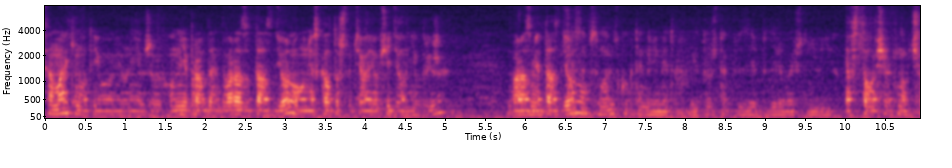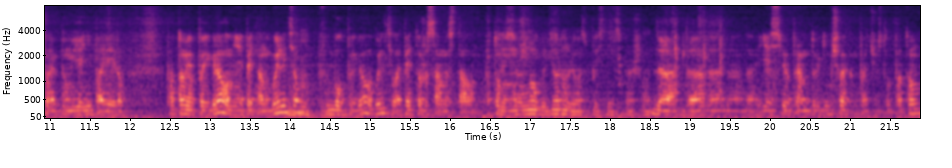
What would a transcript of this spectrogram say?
Самаркин, вот его вижу не в живых. Он мне, правда, два раза таз дернул, он мне сказал, то, что у тебя вообще дело не в грыжах. Два таз дернул. Сейчас я посмотрю, сколько там миллиметров. Я тоже так подозреваю, что не в них. Я встал вообще как новый человек, думаю, я не поверил. Потом я поиграл, у меня опять он вылетел, угу. футбол поиграл, вылетел, опять то же самое стало. Потом то есть он... ногу дернули, у вас поясница прошла? Да, да, да, да, да. Я себя прям другим человеком почувствовал. Потом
